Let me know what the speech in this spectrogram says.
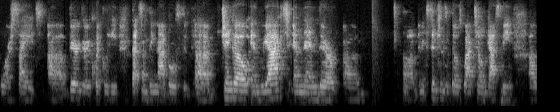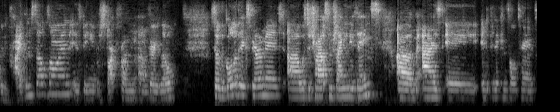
or a site uh, very, very quickly. That's something that both uh, Django and React and then their um, um, and extensions of those Wagtail and Gatsby uh, really pride themselves on is being able to start from um, very little. So the goal of the experiment uh, was to try out some shiny new things. Um, as a independent consultant,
